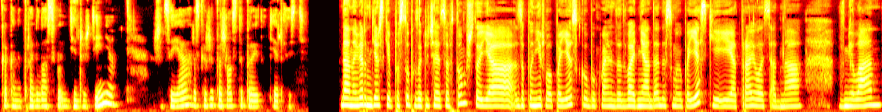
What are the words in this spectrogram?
как она провела свой день рождения. Жансая, расскажи, пожалуйста, про эту дерзость. Да, наверное, дерзкий поступок заключается в том, что я запланировала поездку буквально за два дня да, до самой поездки и отправилась одна в Милан,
